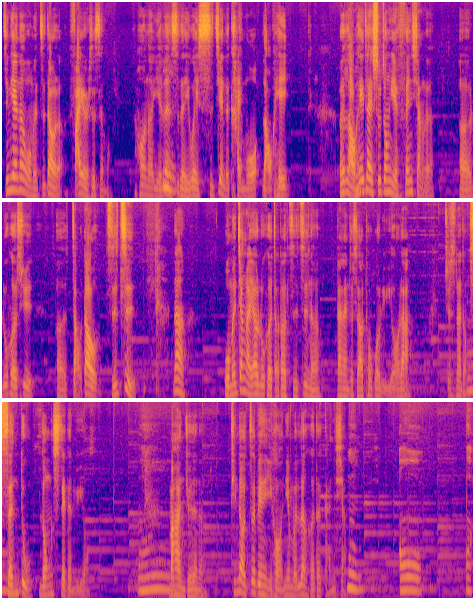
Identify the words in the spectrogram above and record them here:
今天呢，我们知道了 fire 是什么，然后呢，也认识了一位实践的楷模老黑。而老黑在书中也分享了，呃，如何去呃找到职志。那我们将来要如何找到职志呢？当然就是要透过旅游啦。就是那种深度 long stay 的旅游，嗯，妈哈，你觉得呢？听到这边以后，你有没有任何的感想？嗯，哦，哦，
